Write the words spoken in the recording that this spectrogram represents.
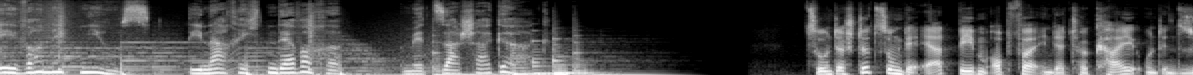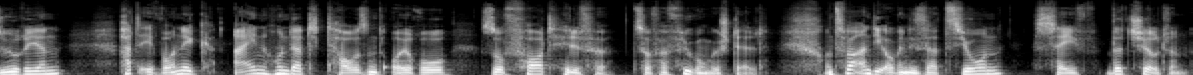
Evonik News, die Nachrichten der Woche mit Sascha Görg. Zur Unterstützung der Erdbebenopfer in der Türkei und in Syrien hat Evonik 100.000 Euro Soforthilfe zur Verfügung gestellt. Und zwar an die Organisation Save the Children.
